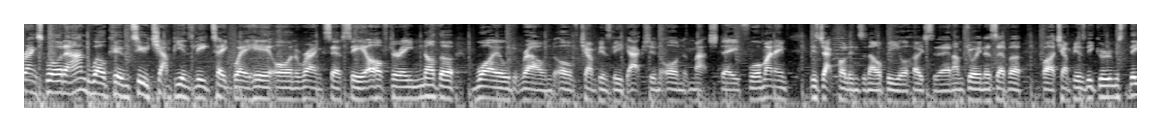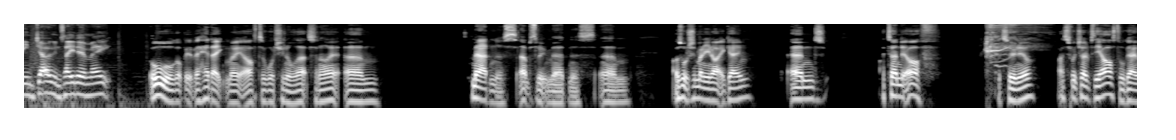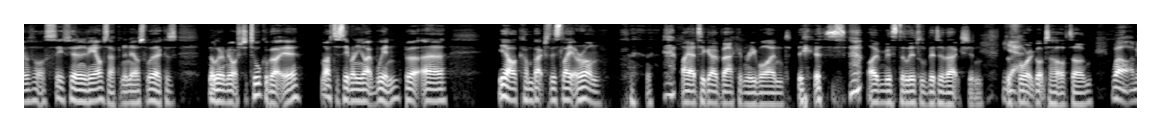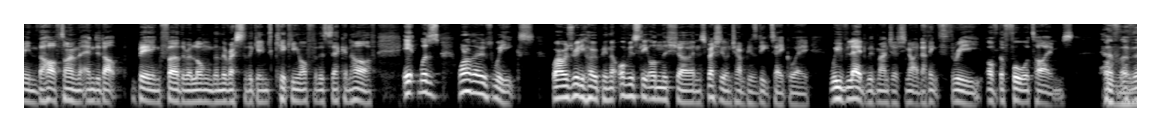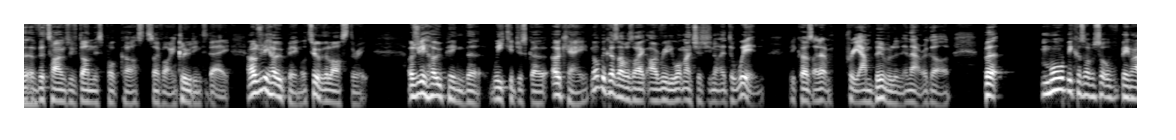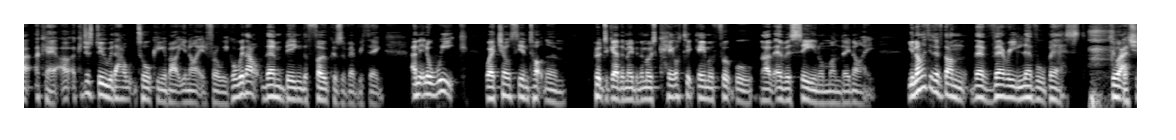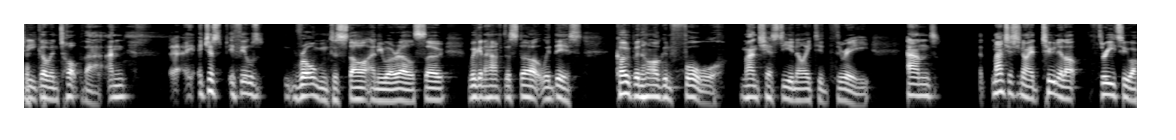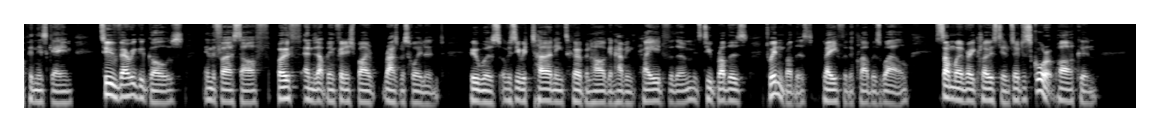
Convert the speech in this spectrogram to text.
Rank Squad, and welcome to Champions League Takeaway here on Ranks FC after another wild round of Champions League action on match day four. My name is Jack Collins, and I'll be your host today. And I'm joined as ever by our Champions League guru, Mr. Dean Jones. How you doing, mate? Oh, got a bit of a headache, mate, after watching all that tonight. Um, madness, absolute madness. Um, I was watching Man United game, and I turned it off for 2 0. I switched over to the Arsenal game and thought, I'll see if there's anything else happening elsewhere because not going to be much to talk about here. Nice to see Man United win, but uh, yeah, I'll come back to this later on. I had to go back and rewind because I missed a little bit of action before Yeah. it got to half time. Well, I mean, the half time that ended up being further along than the rest of the games kicking off for the second half. It was one of those weeks where I was really hoping that, obviously, on the show and especially on Champions League Takeaway, we've led with Manchester United, I think, three of the four times of, of, the, of the times we've done this podcast so far, including today. And I was really hoping, or two of the last three, I was really hoping that we could just go, okay, not because I was like, I really want Manchester United to win, because I don't pretty ambivalent in that regard, but more because I was sort of being like, okay, I, I could just do without talking about United for a week or without them being the focus of everything. And in a week where Chelsea and Tottenham put together maybe the most chaotic game of football I've ever seen on Monday night, United have done their very level best to actually go and top that. And uh, it just it feels wrong to start anywhere else. So we're going to have to start with this: Copenhagen four, Manchester United three, and Manchester United 2 0 up, 3 2 up in this game. Two very good goals in the first half. Both ended up being finished by Rasmus Højlund. Who was obviously returning to Copenhagen, having played for them. His two brothers, twin brothers, play for the club as well, somewhere very close to him. So to score at Parken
